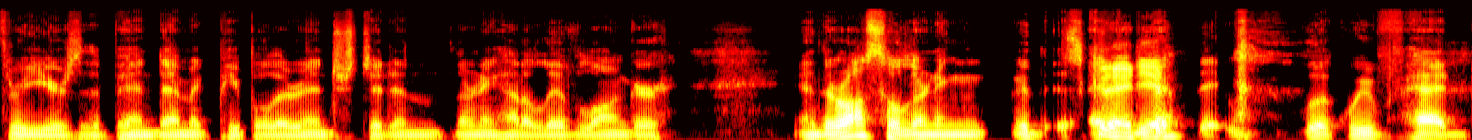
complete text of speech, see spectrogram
three years of the pandemic, people are interested in learning how to live longer, and they're also learning. It's a good idea. Look, we've had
